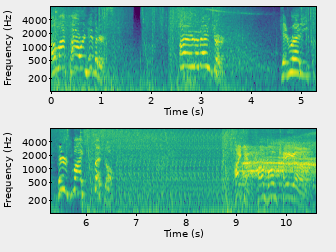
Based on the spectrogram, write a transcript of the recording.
Unlock power inhibitors! Iron Avenger! Get ready, here's my special! Hyper Combo KO!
